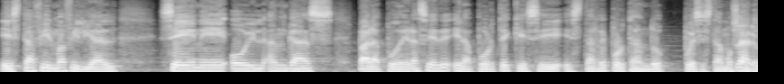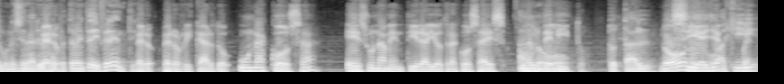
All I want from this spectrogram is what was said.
esta firma filial CNE Oil and Gas para poder hacer el aporte que se está reportando, pues estamos ante un escenario completamente diferente. Pero, pero Ricardo, una cosa es una mentira y otra cosa es Ah, un no, delito. Total. No, si no, ella, aquí. bueno,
